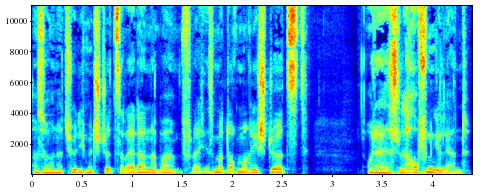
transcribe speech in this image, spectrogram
Also natürlich mit Stützrädern, aber vielleicht ist man doch mal gestürzt oder das Laufen gelernt.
